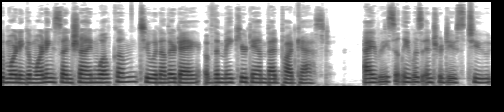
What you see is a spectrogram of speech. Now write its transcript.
Good morning, good morning, sunshine. Welcome to another day of the Make Your Damn Bed podcast. I recently was introduced to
